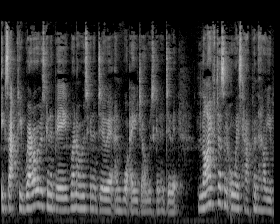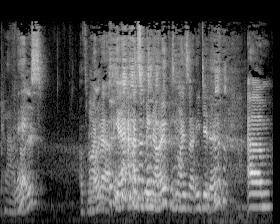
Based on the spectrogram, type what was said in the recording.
exactly where I was going to be, when I was going to do it, and what age I was going to do it. Life doesn't always happen how you plan No. it. As we know. Uh, yeah, as we know, because mine certainly didn't. Um,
